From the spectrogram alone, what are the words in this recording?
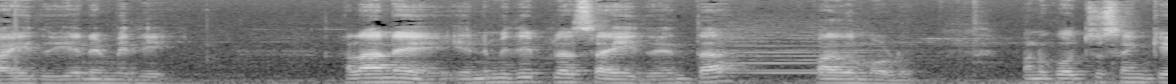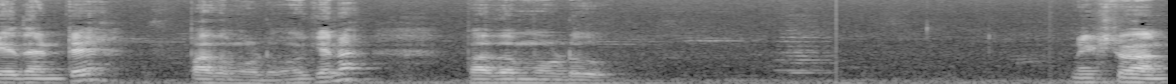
ఐదు ఎనిమిది. అలానే ఎనిమిది ప్లస్ ఐదు ఎంత? పదమూడు. మనకు వచ్చు సంఖ్య ఏదంటే పదమూడు. ఓకేనా? పదమూడు. Next one.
